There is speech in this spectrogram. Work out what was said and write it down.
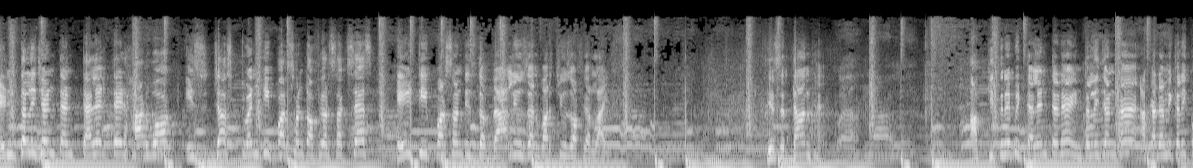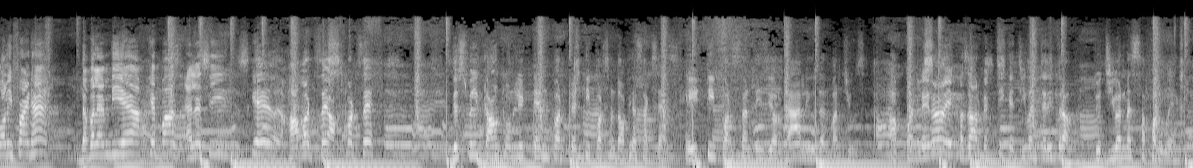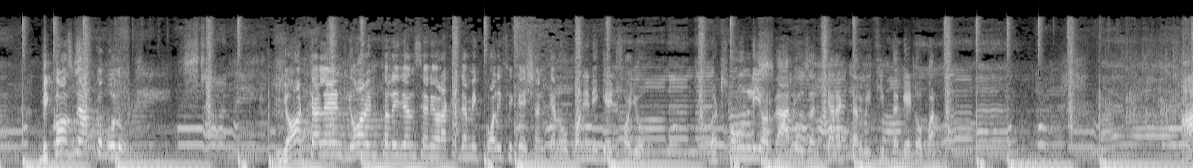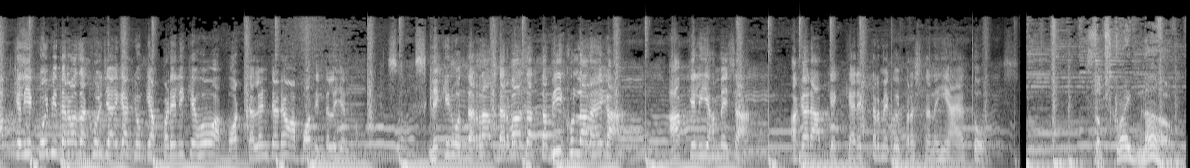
Intelligent and talented hard work is just 20% of your success. 80% is the values and virtues of your life. ये सिद्धांत है आप कितने भी टैलेंटेड हैं इंटेलिजेंट हैं एकेडमिकली क्वालिफाइड हैं डबल एमबीए है आपके पास एलएससी के हार्वर्ड से ऑक्सफर्ड से this will count only 10 per 20 percent of your success 80 percent is your values and virtues आप पढ़ लेना एक हज़ार व्यक्ति के जीवन चरित्र जो जीवन में सफल हुए हैं बिकॉज़ मैं आपको बोलू your talent your intelligence and your academic qualification can open any gate for you but only your values and character will keep the gate open आपके लिए कोई भी दरवाज़ा खुल जाएगा क्योंकि आप पढ़े लिखे हो आप बहुत टैलेंटेड हो आप बहुत इंटेलिजेंट हो लेकिन वो दरवाज़ा तभी खुला रहेगा आपके लिए हमेशा। अगर आपके कैरेक्टर में कोई प्रश्न नहीं आया तो। Subscribe now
